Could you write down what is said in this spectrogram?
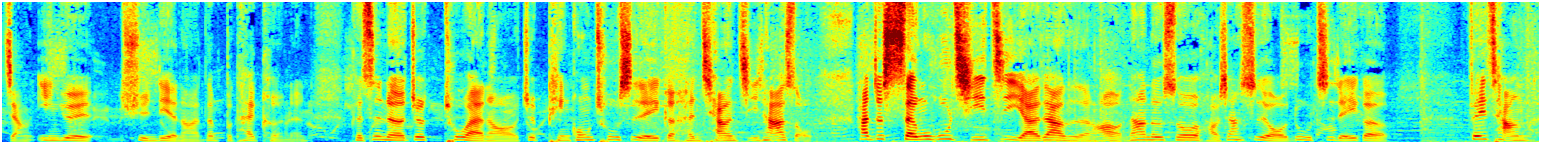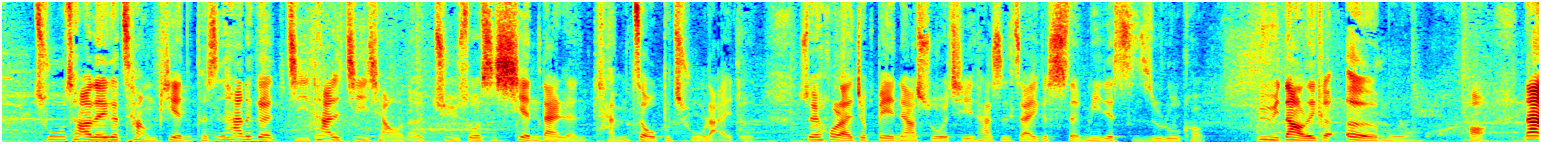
讲音乐训练啊，但不太可能。可是呢，就突然哦，就凭空出世了一个很强的吉他手，他就神乎其技啊，这样子。然后他那时候好像是有录制的一个非常粗糙的一个唱片，可是他那个吉他的技巧呢，据说是现代人弹奏不出来的。所以后来就被人家说，其实他是在一个神秘的十字路口遇到了一个恶魔。好、那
